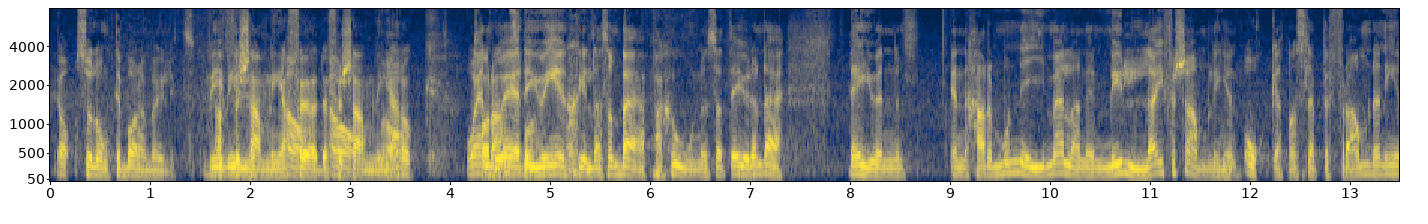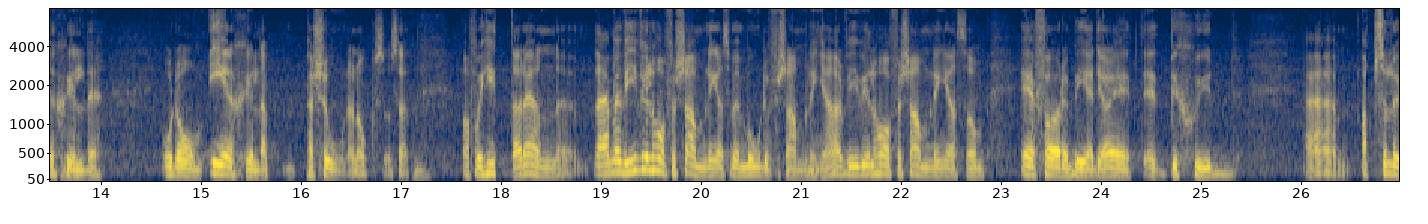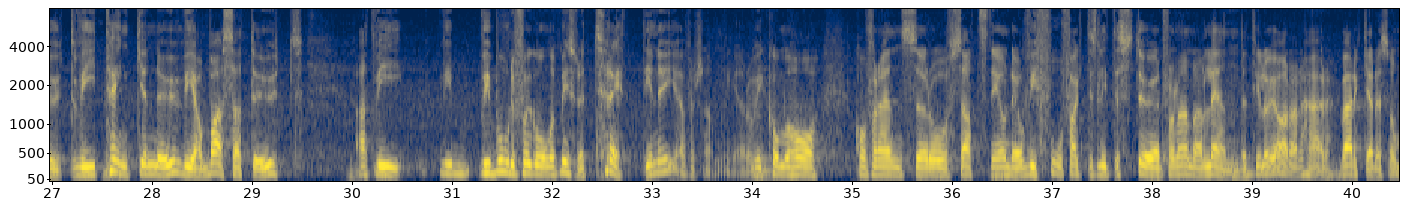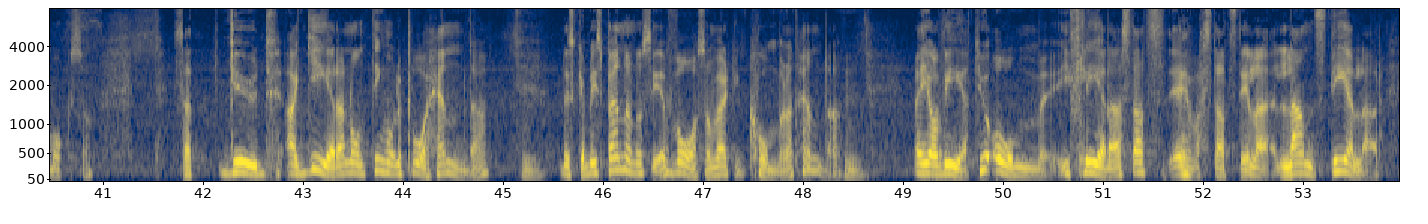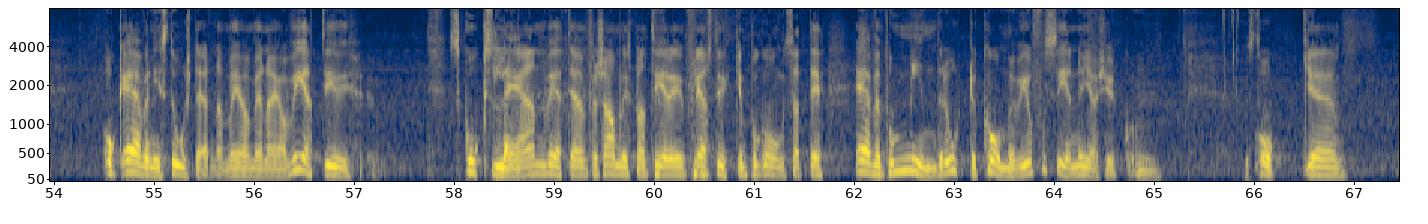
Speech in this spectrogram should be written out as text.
Ja, så långt det bara är möjligt. Vi att vill- församlingar ja, föder ja, församlingar ja. och Och tar ändå är det ansvar. ju enskilda som bär passionen. Så att det är ju den där, det är ju en, en harmoni mellan en mylla i församlingen Mm. och att man släpper fram den enskilde och de enskilda personerna också. Så att Mm. Man får hitta den. Nej, men vi vill ha församlingar som är moderförsamlingar. Vi vill ha församlingar som är förebedjare, ett, ett beskydd. Ehm, absolut. Vi tänker nu, vi har bara satt ut att vi, vi, vi borde få igång åtminstone 30 nya församlingar. Och vi kommer ha konferenser och satsningar om det och vi får faktiskt lite stöd från andra länder till att göra det här, verkar det som också. Så att Gud agerar, någonting håller på att hända. Det ska bli spännande att se vad som verkligen kommer att hända. Men jag vet ju om i flera stads, eh, stadsdelar, landsdelar och även i storstäderna. Men jag menar, jag vet i skogslän vet jag en församlingsplantering, flera stycken på gång. Så att det, även på mindre orter kommer vi att få se nya kyrkor. Mm. Och eh,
